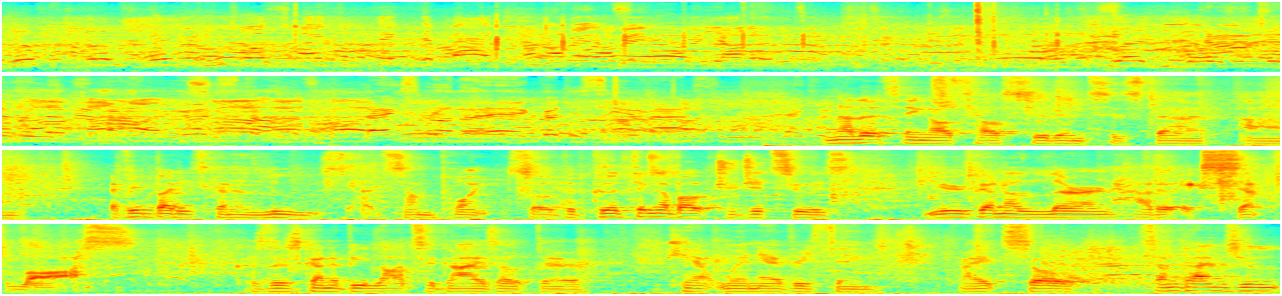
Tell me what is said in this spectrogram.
Who was trying to take the bag? Thanks, brother. Hey, good to see you, man. Thank you. Another thing I'll tell students is that um, everybody's gonna lose at some point. So the good thing about jujitsu is you're gonna learn how to accept loss. because there's going to be lots of guys out there who can't win everything, right? So sometimes you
